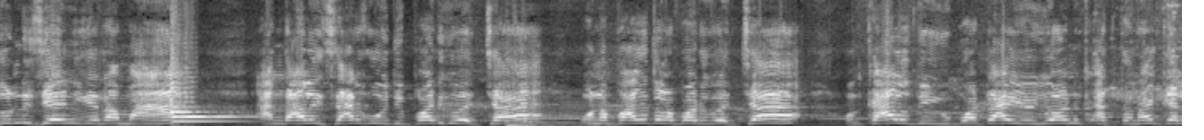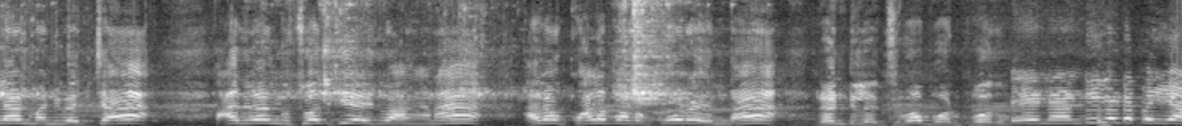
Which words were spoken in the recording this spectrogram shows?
துண்டு சேர்ந்துக்கிறோம்மா அந்த ஆளுக்கு சரக்கு ஊற்றி படுக்க வச்சேன் உன்னை பக்கத்தில் படுக்க வச்சேன் உன் காலை தூக்கி போட்டா ஐயோன்னு கத்தனா கல்யாணம் பண்ணி வச்சேன் அது எங்கள் சொத்தி எழுதி வாங்கினா அதெல்லாம் கொலை பணம் கூட இருந்தேன் ரெண்டு லட்ச ரூபாய் போட்டு போதும். டேய் நண்டிலட்ட பையா.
